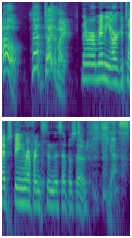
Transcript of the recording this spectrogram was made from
Oh, dynamite. There are many archetypes being referenced in this episode. Yes.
